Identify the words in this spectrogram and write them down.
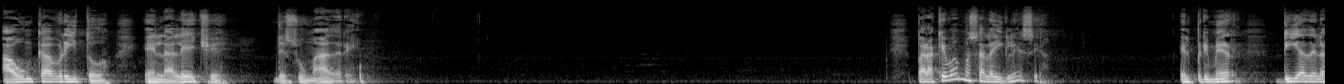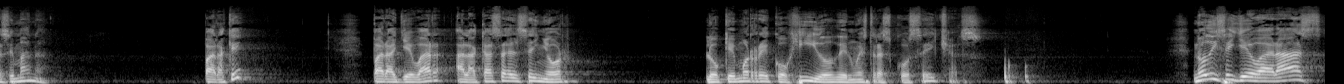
a un cabrito en la leche de su madre. ¿Para qué vamos a la iglesia? El primer día de la semana. ¿Para qué? Para llevar a la casa del Señor lo que hemos recogido de nuestras cosechas. No dice llevarás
